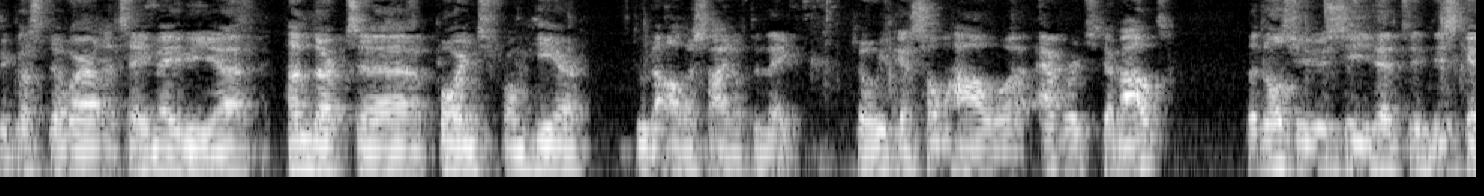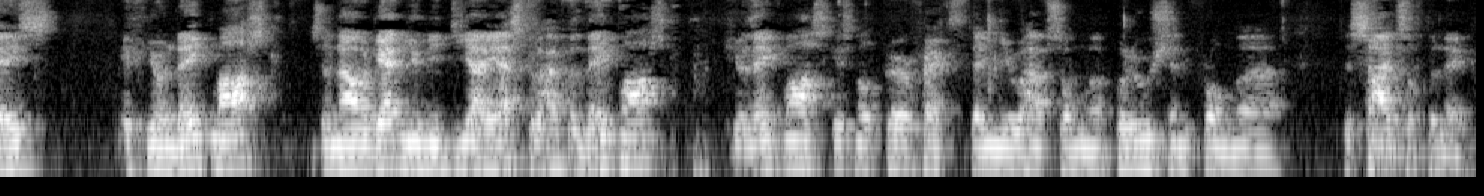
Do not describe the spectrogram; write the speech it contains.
because there were, let's say, maybe 100 uh, points from here to the other side of the lake. So we can somehow uh, average them out. But also you see that in this case, if your lake mask so now again, you need GIS to have a lake mask. If your lake mask is not perfect, then you have some uh, pollution from uh, the sides of the lake.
